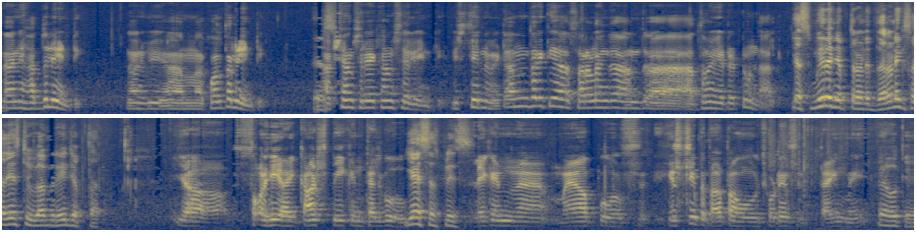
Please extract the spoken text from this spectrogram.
దాని హద్దులు ఏంటి దాని వి- ఆ, మ- కొలతలు ఏంటి అక్షాంశ రేఖాంశాలు ఏంటి విస్తీర్ణం ఏంటి అందరికీ ఆ సరళంగా అంద అర్థమయ్యేటట్టు ఉండాలి ఎస్ మీరే చెప్తారండి ధరణికి సజెస్టివ్గా మీరు ఏం చెప్తారు या sorry I can't speak in Telugu yes yes please लेकिन अ, मैं आपको हिस्ट्री बताता हूँ छोटे से टाइम में okay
